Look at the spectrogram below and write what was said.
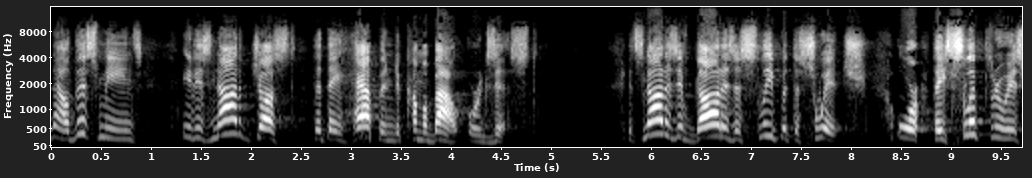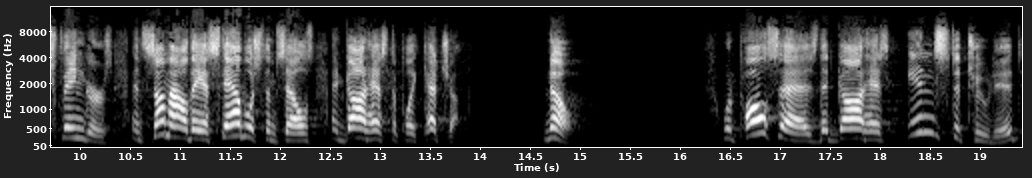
Now, this means it is not just that they happen to come about or exist. It's not as if God is asleep at the switch or they slip through his fingers and somehow they establish themselves and God has to play catch up. No. When Paul says that God has instituted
